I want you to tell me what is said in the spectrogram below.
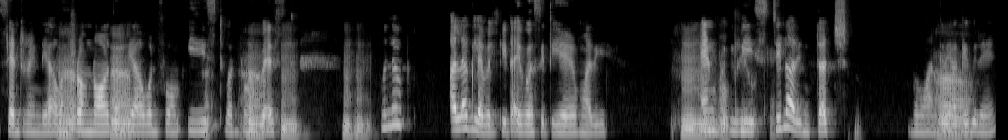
central India one हाँ फ्रॉम नॉर्थ हाँ इंडिया वन फ्रॉम हाँ ईस्ट वन फ्रॉम हाँ वेस्ट हम्म हम्म हम्म मतलब अलग लेवल की डाइवर्सिटी है हमारी। And we still are in touch भगवान करे आगे भी हाँ रहें।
